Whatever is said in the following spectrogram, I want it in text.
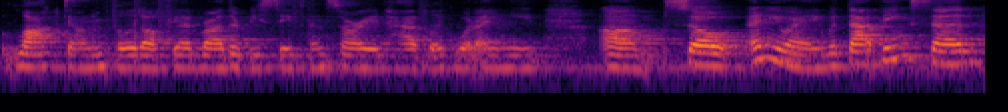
lockdown in Philadelphia. I'd rather be safe than sorry and have like what I need. Um, so anyway, with that being said,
